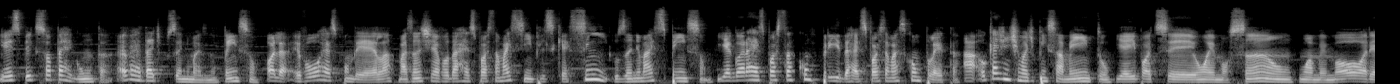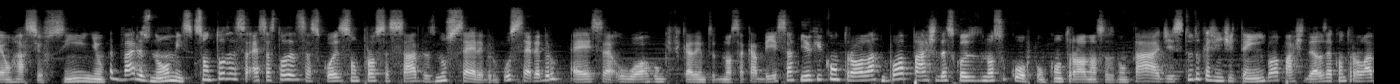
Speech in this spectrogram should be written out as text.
e eu explico sua pergunta. É verdade que os animais não pensam? Olha, eu vou responder ela, mas antes já vou dar a resposta mais simples, que é sim, os animais pensam. E agora a resposta comprida, a resposta mais completa. Ah, o que a gente chama de pensamento, e aí pode ser uma emoção, uma memória, um raciocínio, vários nomes, são todas essas todas essas coisas são processadas no cérebro. O cérebro é esse, o órgão que fica dentro da nossa cabeça e o que controla boa parte das coisas do nosso corpo. Controla nossas vontades, tudo que a gente tem, boa parte delas é controlada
